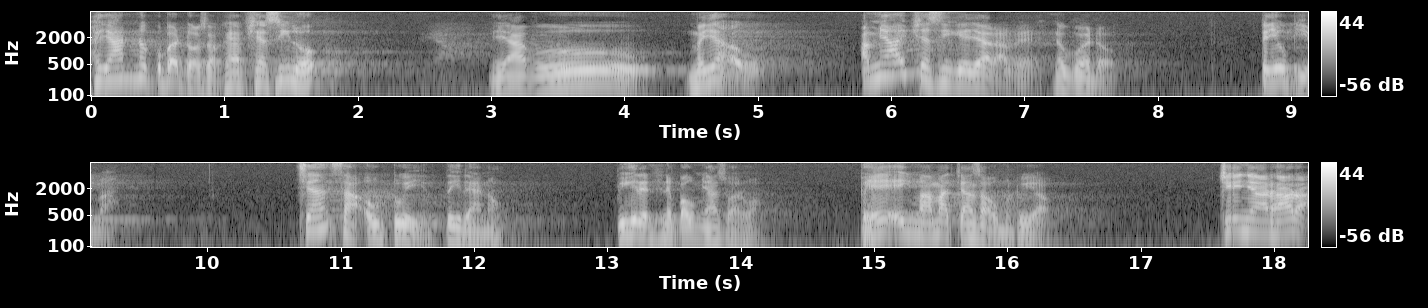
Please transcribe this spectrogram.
ဖယားနှုတ်ကပတ်တော်ဆိုခင်ဗျာဖြတ်စည်းလို့မရဘူးမရဘူးအများကြီးဖြတ်စည်းခဲ့ကြတာပဲနှုတ်ကပတ်တော်တရုတ်ပြည်မှာကျန်းစာအုပ်တွေ့ရင်သေတယ်နော်ပြီးခဲ့တဲ့နှစ်ပေါင်းများစွာတော့ဘယ်အိမ်မှာမှကျန်းစာအုပ်မတွေ့ရဘူးကြီးညာထားတာ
